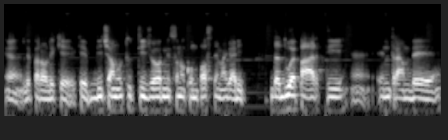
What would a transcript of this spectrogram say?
eh, le parole che, che, diciamo tutti i giorni sono composte magari da due parti, eh, entrambe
